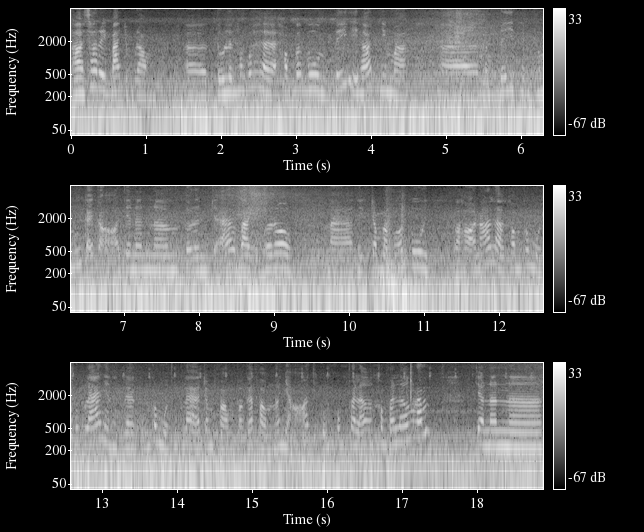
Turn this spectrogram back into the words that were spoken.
À, sorry 30 đồng. À, tụi linh không có hề không có vui một tí gì hết nhưng mà Ờ, mình đi thì mình không muốn cãi cọ cho nên uh, tụi linh trả 30 euro. Mà thì trong lòng rất vui và họ nói là không có mùi thuốc lá nhưng thật ra cũng có mùi thuốc lá ở trong phòng và cái phòng nó nhỏ chứ cũng không phải là không phải lớn lắm. Cho nên uh,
